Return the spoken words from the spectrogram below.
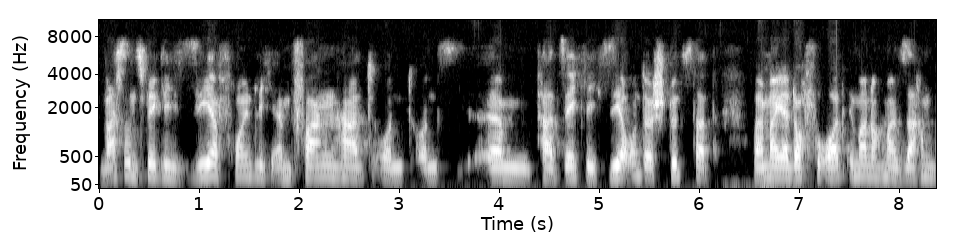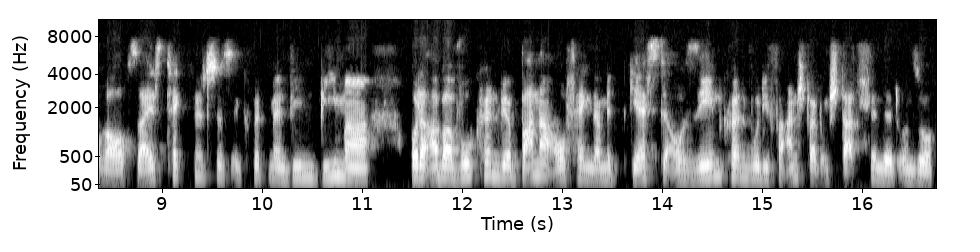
was uns wirklich sehr freundlich empfangen hat und uns ähm, tatsächlich sehr unterstützt hat, weil man ja doch vor Ort immer noch mal Sachen braucht, sei es technisches Equipment wie ein Beamer oder aber wo können wir Banner aufhängen, damit Gäste auch sehen können, wo die Veranstaltung stattfindet und so.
